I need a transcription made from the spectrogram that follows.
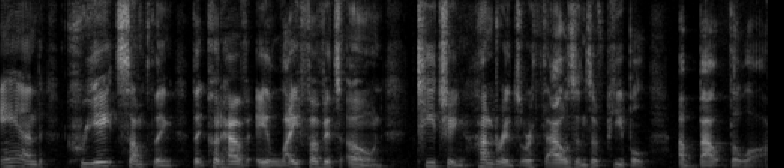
and create something that could have a life of its own, teaching hundreds or thousands of people about the law.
